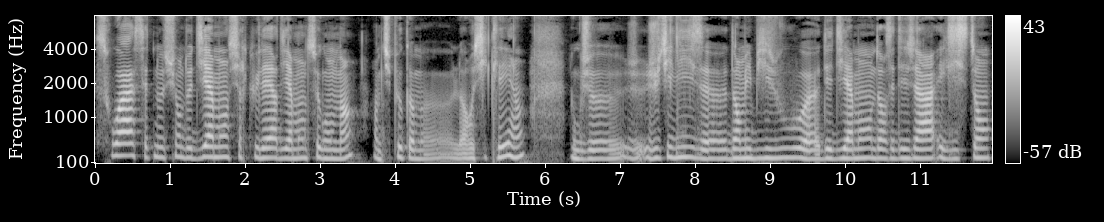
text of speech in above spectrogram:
soit cette notion de diamant circulaire, diamant de seconde main, un petit peu comme euh, l'or recyclé. Hein. Donc je, j'utilise euh, dans mes bijoux euh, des diamants d'ores et déjà existants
